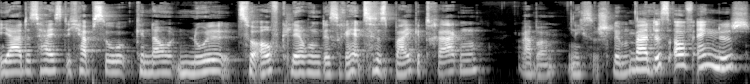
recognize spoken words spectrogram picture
ja, das heißt, ich habe so genau null zur Aufklärung des Rätsels beigetragen, aber nicht so schlimm. War das auf Englisch?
